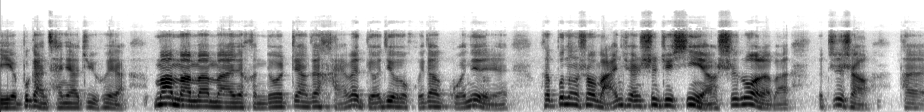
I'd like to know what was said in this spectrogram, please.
也不敢参加聚会了。慢慢慢慢，很多这样在海外得救回到国内的人，他不能说完全失去信仰失落了吧，至少。他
